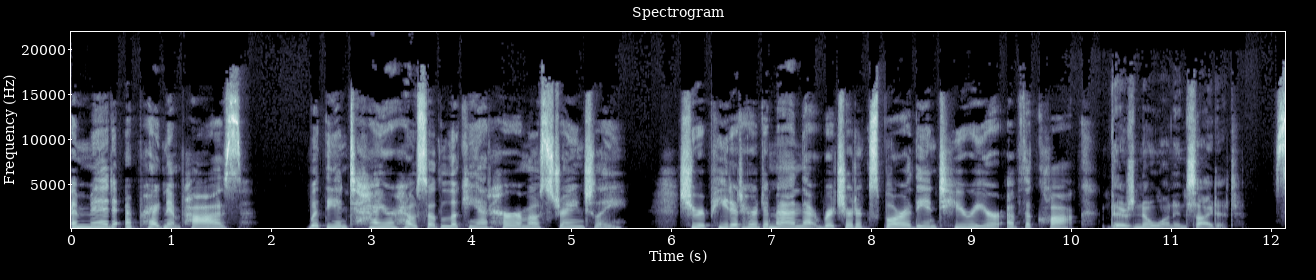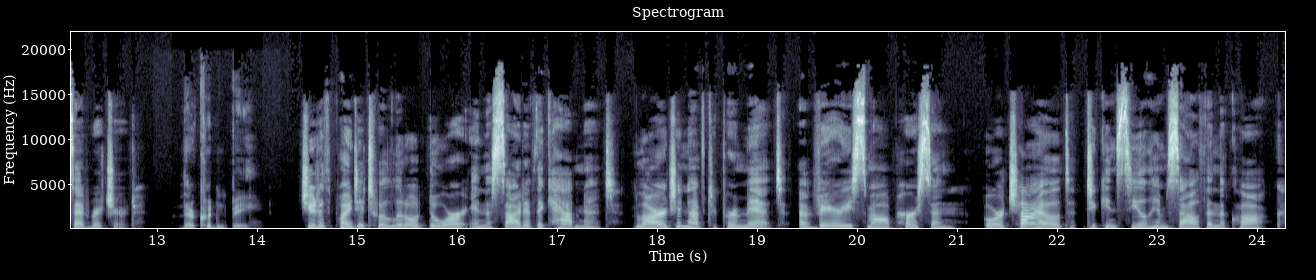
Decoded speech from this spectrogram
Amid a pregnant pause, with the entire household looking at her most strangely, she repeated her demand that Richard explore the interior of the clock. There's no one inside it, said Richard. There couldn't be. Judith pointed to a little door in the side of the cabinet, large enough to permit a very small person or child to conceal himself in the clock.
